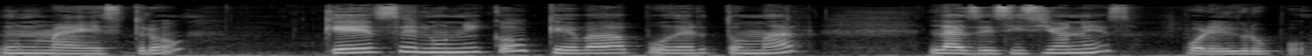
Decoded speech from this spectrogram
un maestro que es el único que va a poder tomar las decisiones por el grupo.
